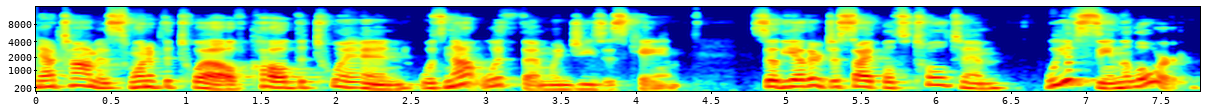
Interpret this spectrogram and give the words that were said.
Now, Thomas, one of the twelve, called the twin, was not with them when Jesus came. So the other disciples told him, We have seen the Lord.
